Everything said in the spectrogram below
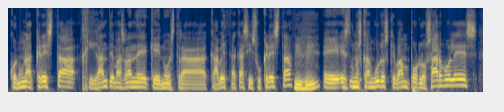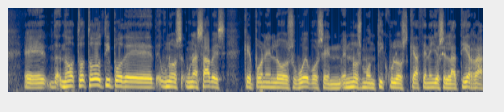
con una cresta gigante más grande que nuestra cabeza, casi su cresta, eh, es unos canguros que van por los árboles, eh, no, todo tipo de, unos, unas aves que ponen los huevos en, unos montículos que hacen ellos en la tierra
